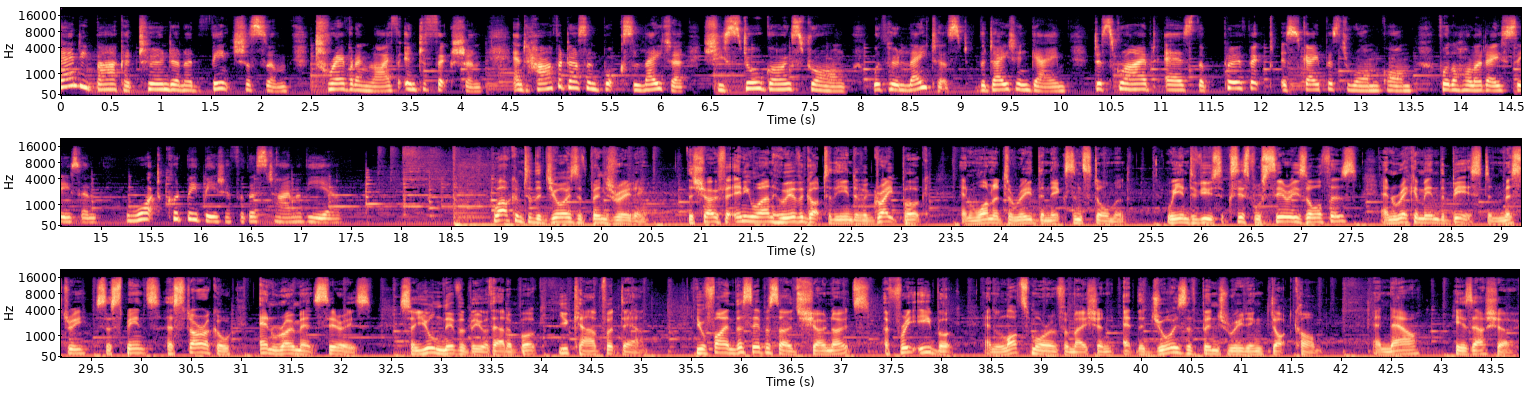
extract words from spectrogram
Sandy Barker turned an adventuresome travelling life into fiction, and half a dozen books later, she's still going strong with her latest, The Dating Game, described as the perfect escapist rom com for the holiday season. What could be better for this time of year? Welcome to the Joys of Binge Reading, the show for anyone who ever got to the end of a great book and wanted to read the next instalment. We interview successful series authors and recommend the best in mystery, suspense, historical, and romance series, so you'll never be without a book you can't put down. You'll find this episode's show notes, a free ebook, and lots more information at thejoysofbingereading.com. And now, here's our show.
